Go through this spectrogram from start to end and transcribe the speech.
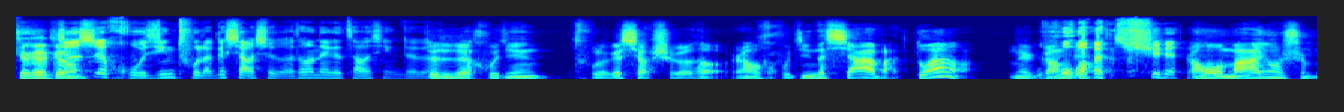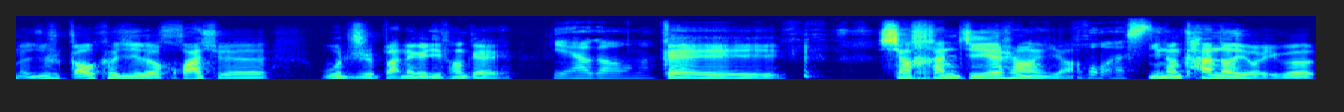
这个梗就，是虎鲸吐了个小舌头那个造型，对吧？对对对，虎鲸吐了个小舌头，然后虎鲸的下巴断了，那个钢笔，我去，然后我妈用什么就是高科技的化学物质把那个地方给。眼药膏吗？给像焊接上一样，哇塞，你能看到有一个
